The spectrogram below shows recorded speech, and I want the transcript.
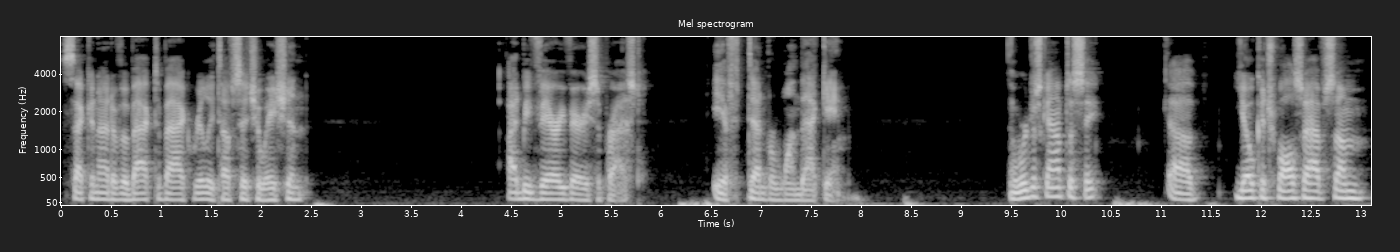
Second night of a back to back, really tough situation. I'd be very, very surprised if Denver won that game. And we're just going to have to see. Uh, Jokic will also have some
